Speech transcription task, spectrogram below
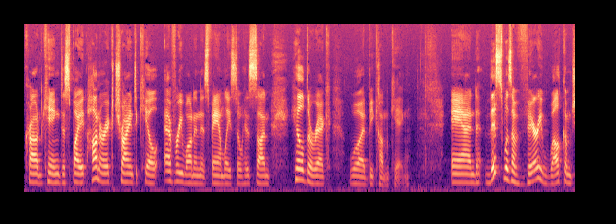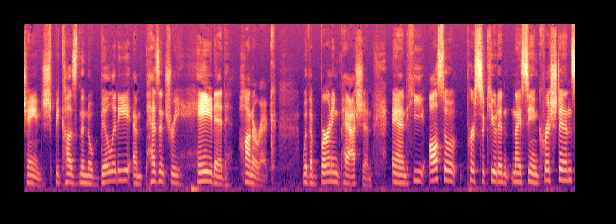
crowned king despite Huneric trying to kill everyone in his family so his son Hilderic would become king. And this was a very welcome change because the nobility and peasantry hated Huneric with a burning passion. And he also persecuted Nicene Christians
